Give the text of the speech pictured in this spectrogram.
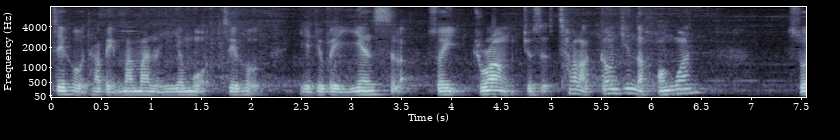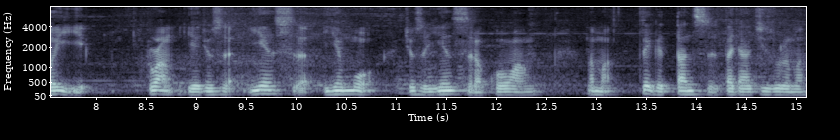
最后他被慢慢的淹没，最后也就被淹死了。所以 drown 就是插了钢筋的皇冠。所以，drown 也就是淹死、淹没，就是淹死了国王。那么这个单词大家记住了吗？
